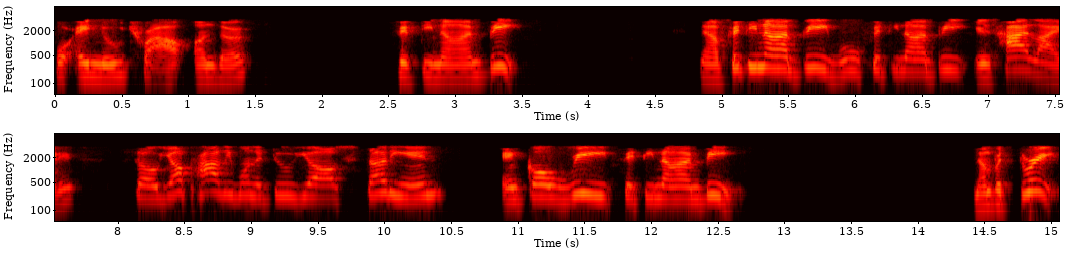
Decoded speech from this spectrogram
for a new trial under 59B. Now, 59B, Rule 59B is highlighted, so y'all probably want to do y'all studying and go read 59B. Number three,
